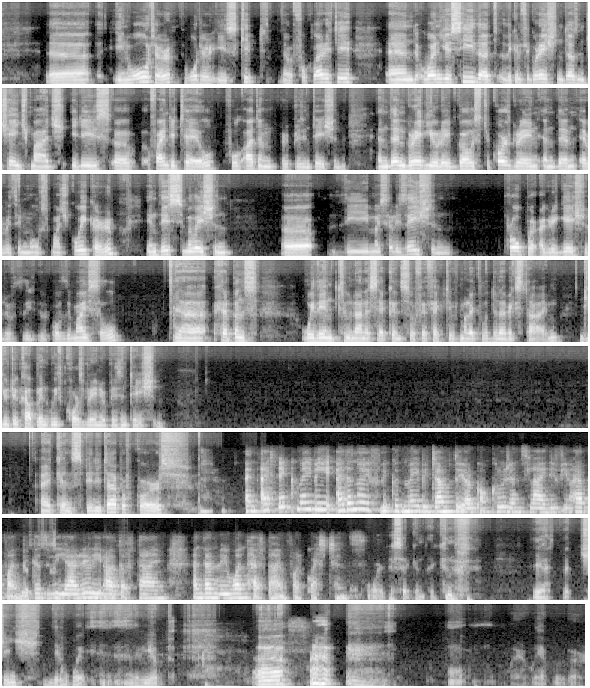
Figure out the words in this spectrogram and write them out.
uh, in water. Water is skipped uh, for clarity. And when you see that the configuration doesn't change much, it is uh, fine detail, full atom representation. And then gradually it goes to coarse grain, and then everything moves much quicker. In this simulation, uh, the micellization proper aggregation of the of the micelle uh, happens within two nanoseconds of effective molecular dynamics time due to coupling with coarse grain representation. I can speed it up, of course. And I think maybe, I don't know if we could maybe jump to your conclusion slide if you have one, yes. because we are really out of time and then we won't have time for questions. Wait a second, I can, yeah, change the way, the view. Uh, yes. where, where we were.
